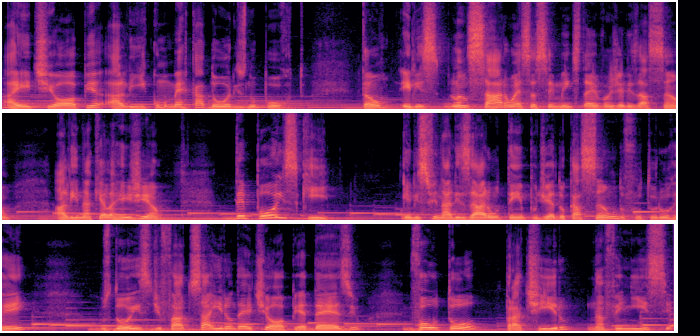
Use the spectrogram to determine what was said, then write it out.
à Etiópia ali como mercadores no porto. Então, eles lançaram essas sementes da evangelização ali naquela região. Depois que eles finalizaram o tempo de educação do futuro rei. Os dois, de fato, saíram da Etiópia. Edésio voltou para Tiro, na Fenícia,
